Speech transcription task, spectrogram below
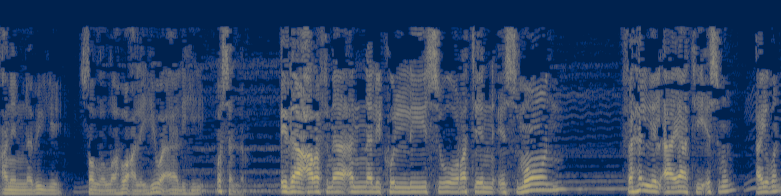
عن النبي صلى الله عليه وآله وسلم. إذا عرفنا أن لكل سورة اسم فهل للآيات اسم أيضا؟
